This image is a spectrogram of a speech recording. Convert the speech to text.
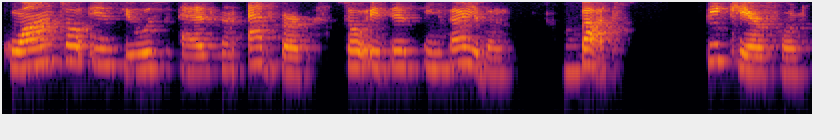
quanto is used as an adverb, so it is invariable. But be careful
